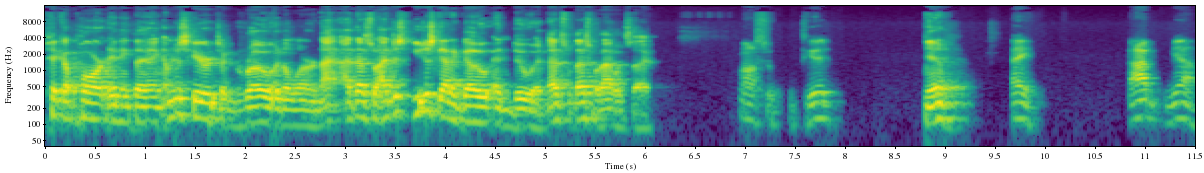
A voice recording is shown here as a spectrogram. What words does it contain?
pick apart anything. I'm just here to grow and to learn. I, I, that's what I just. You just got to go and do it. That's that's what I would say. Awesome. Good. Yeah. Hey, I yeah,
